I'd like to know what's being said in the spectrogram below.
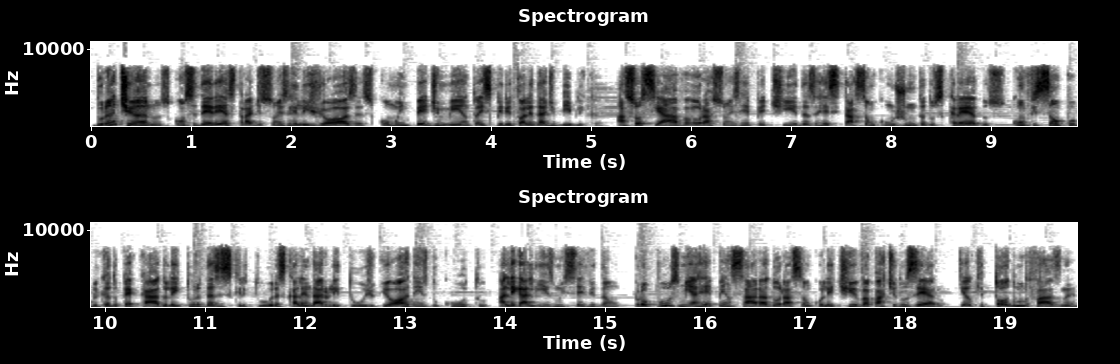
Durante anos, considerei as tradições religiosas como impedimento à espiritualidade bíblica. Associava orações repetidas, recitação conjunta dos credos, confissão pública do pecado, leitura das escrituras, calendário litúrgico e ordens do culto a legalismo e servidão. Propus-me a repensar a adoração coletiva a partir do zero, que é o que todo mundo faz, né?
